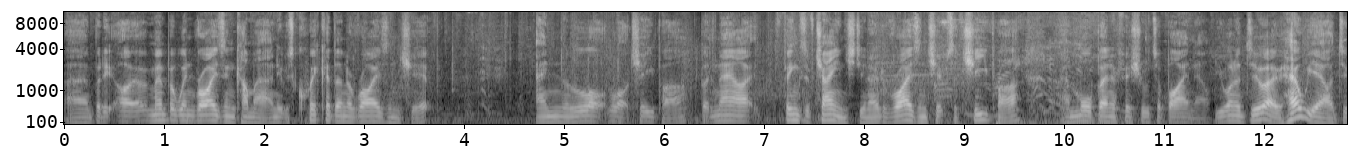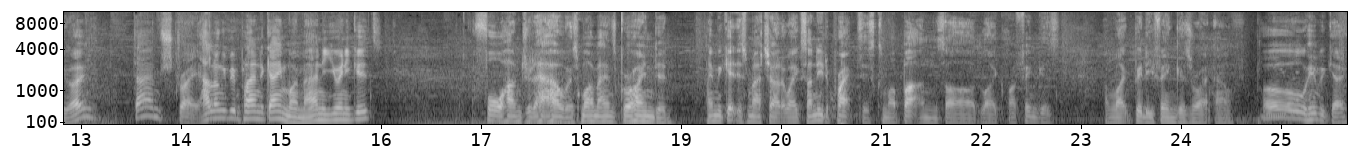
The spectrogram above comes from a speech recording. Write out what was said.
Um, but it, I remember when Ryzen come out and it was quicker than a Ryzen chip and a lot, lot cheaper. But now things have changed. You know, the Ryzen chips are cheaper and more beneficial to buy now. You want a Duo? Hell yeah, a Duo. Damn straight. How long have you been playing the game, my man? Are you any good? 400 hours. My man's grinding. Let me get this match out of the way because I need to practice because my buttons are like my fingers. I'm like Billy Fingers right now. Oh, here we go.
